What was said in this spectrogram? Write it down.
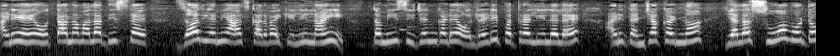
आणि हे होताना मला दिसतंय जर यांनी आज कारवाई केली नाही तर मी सीजनकडे ऑलरेडी पत्र लिहिलेलं आहे आणि त्यांच्याकडनं याला सुओ मोठो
